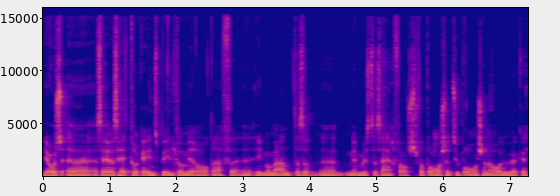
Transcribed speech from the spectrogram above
Ja, es ist äh, ein sehr heterogenes Bild, das wir antreffen äh, im Moment. Also, äh, man muss das eigentlich fast von Branche zu Branche anschauen.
